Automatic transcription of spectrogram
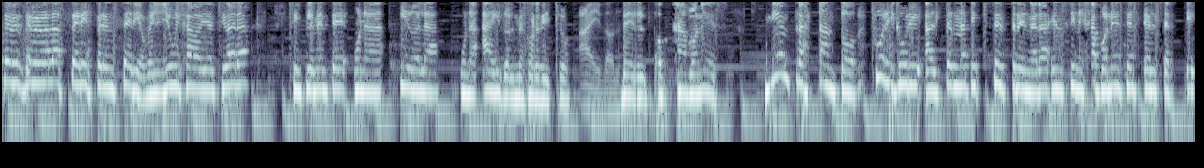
se, me- se me van las series, pero en serio, Megumi Hayashibara, simplemente una ídola, una idol, mejor dicho, Idol. del pop japonés. Mientras tanto, Furikuri Alternative se estrenará en cines japoneses el septi-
